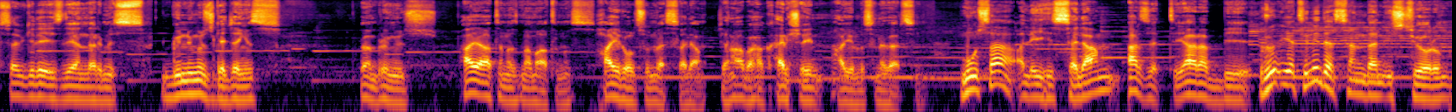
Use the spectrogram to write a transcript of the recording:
sevgili izleyenlerimiz. Gününüz, geceniz, ömrünüz, hayatınız, mematınız hayır olsun ve selam. Cenab-ı Hak her şeyin hayırlısını versin. Musa aleyhisselam arz etti. Ya Rabbi rü'yetini de senden istiyorum.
